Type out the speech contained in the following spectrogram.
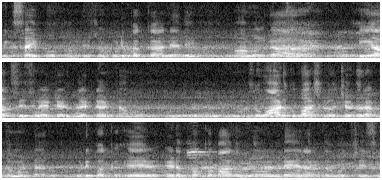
మిక్స్ అయిపోతుంది. సో కుడిపక్క అనేది మామూలుగా డీఆక్సిజనేటెడ్ బ్లడ్ అంటాము. సో వాడుక భాషలో చెడు రక్తం అంటారు. కుడిపక్క ఎడమపక్క భాగంలో ఉండే రక్తం వచ్చేసి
